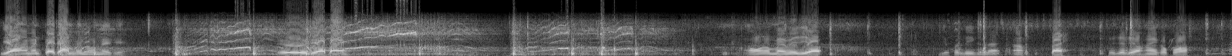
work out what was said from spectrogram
เดี๋ยวให้มันไปดำถนนหน่อยสิ เออ เดี๋ยวไป เอาทำไมไม่เดี๋ยว เดี๋ยวเขาเร่งได้อะไป เดี๋ยวจะเลี้ยวให้ก็พอ ไป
